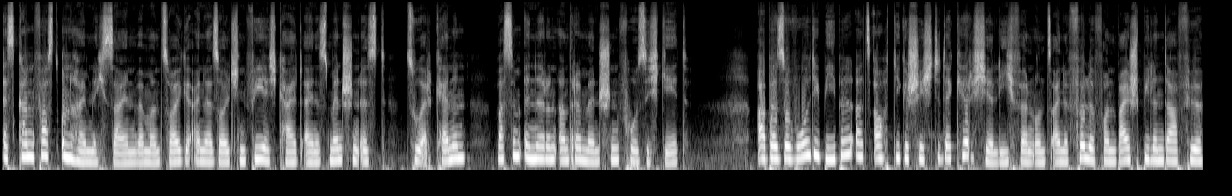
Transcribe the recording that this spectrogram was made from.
Es kann fast unheimlich sein, wenn man Zeuge einer solchen Fähigkeit eines Menschen ist, zu erkennen, was im Inneren anderer Menschen vor sich geht aber sowohl die Bibel als auch die Geschichte der Kirche liefern uns eine Fülle von Beispielen dafür,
